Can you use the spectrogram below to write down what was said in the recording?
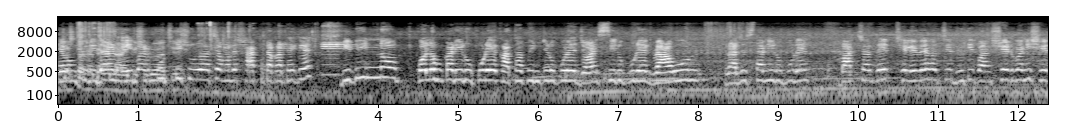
এবং চুড়িদার এইবার কুর্তি শুরু আছে আমাদের ষাট টাকা থেকে। বিভিন্ন কলমকারির উপরে কাঁথা প্রিন্টের উপরে জয়সির উপরে গ্রাউন্ড রাজস্থানির উপরে। বাচ্চাদের ছেলেদের হচ্ছে ধুতি শেরবানি শের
